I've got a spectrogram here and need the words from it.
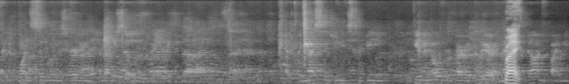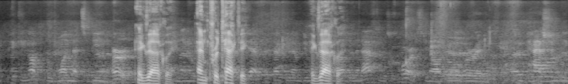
like if one sibling is hurting another sibling, like, like the, like the message needs to be given over very clear, and that's Right. done by me picking up the one that's being hurt. Exactly. And protecting. Yeah, protecting them. giving Exactly. love, And then afterwards, of course, you know, I'll go over and compassionately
